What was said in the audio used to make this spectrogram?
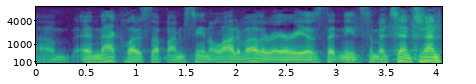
Um, and that close up, I'm seeing a lot of other areas that need some attention.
